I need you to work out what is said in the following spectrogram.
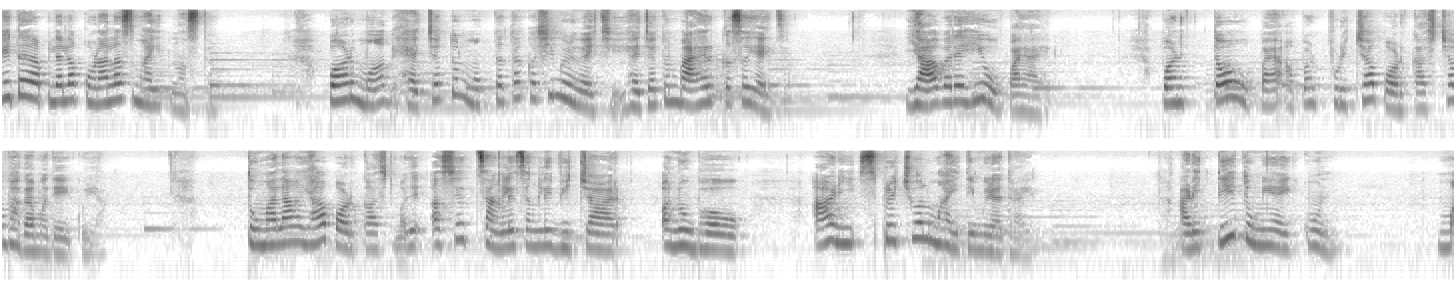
हे तर आपल्याला कोणालाच माहीत नसतं. पण मग ह्याच्यातून मुक्तता कशी मिळवायची? ह्याच्यातून बाहेर कसं यायचं? ह्यावरही उपाय आहे. पण तो उपाय आपण पुढच्या पॉडकास्टच्या भागामध्ये ऐकूया. तुम्हाला ह्या पॉडकास्टमध्ये असे चांगले चांगले विचार अनुभव आणि स्पिरिच्युअल माहिती मिळत राहील. आणि ती तुम्ही ऐकून म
